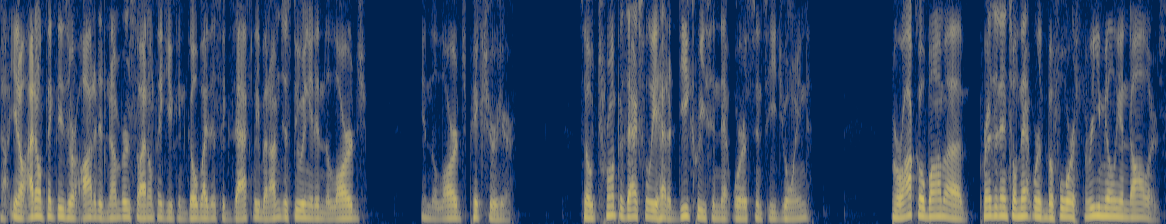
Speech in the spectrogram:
Now, you know, I don't think these are audited numbers, so I don't think you can go by this exactly, but I'm just doing it in the large in the large picture here. So Trump has actually had a decrease in net worth since he joined. Barack Obama presidential net worth before 3 million dollars.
